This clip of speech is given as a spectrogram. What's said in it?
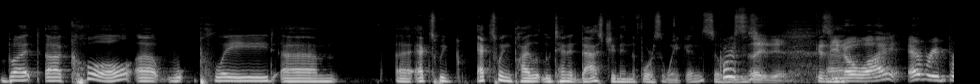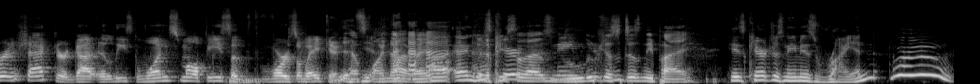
but uh, Cole uh, w- played um, uh, X-wing X-wing pilot Lieutenant Bastian in The Force Awakens. So Of course was- they did. Because you know why? Every British actor got at least one small piece of Force Awakens. Yeah, why not, right? Uh, and Get his a piece of character's that name Lucas is, Disney pie. his character's name is Ryan. Woo!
